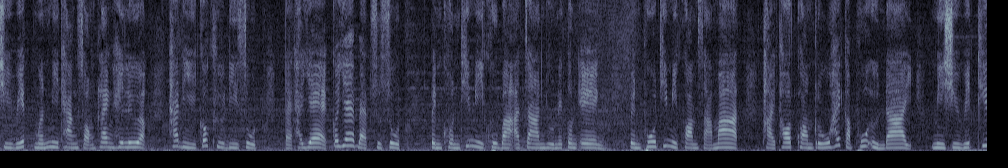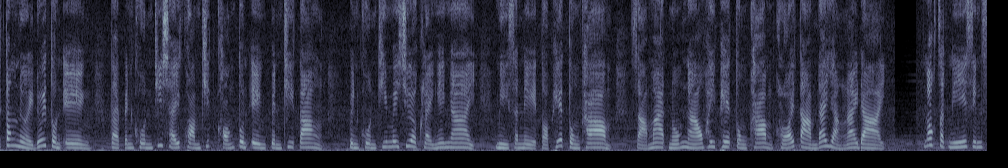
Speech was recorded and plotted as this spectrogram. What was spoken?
ชีวิตเหมือนมีทางสองแพร่งให้เลือก ถ้าดีก็คือดีสุด แต่ถ้าแย่ก็แย่แบบสุดๆ เป็นคนที่มีครูบาอาจารย์อยู่ในตนเอง เป็นผู้ที่มีความสามารถ ถ่ายทอดความรู้ให้กับผู้อื่นได้ มีชีวิตที่ต้องเหนื่อยด้วยตนเอง แต่เป็นคนที่ใช้ความคิดของตนเองเป็นที่ตั้ง เป็นคนที่ไม่เชื่อใครง่าย ๆ มีเสน่ห์ต่อเพศตรงข้าม สามารถโน้มน้าวให้เพศตรงข้ามคล้อยตามได้อย่างง่ายดายนอกจากนี้สินแส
